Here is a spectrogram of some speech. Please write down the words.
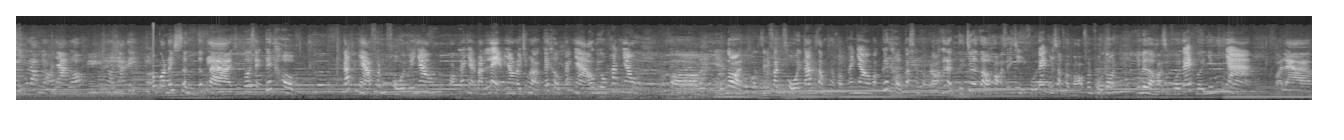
Vui lòng nhỏ nhạc không? Nhỏ nhạc đi connection tức là chúng tôi sẽ kết hợp các nhà phân phối với nhau hoặc các nhà bán lẻ với nhau. Nói chung là kết hợp các nhà audio khác nhau. Ờ, đúng rồi sẽ phân phối các dòng sản phẩm khác nhau và kết hợp các sản phẩm đó. Nghĩa là từ trước giờ họ sẽ chỉ phối ghép những sản phẩm mà họ phân phối thôi. Nhưng bây giờ họ sẽ phối ghép với những nhà gọi là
